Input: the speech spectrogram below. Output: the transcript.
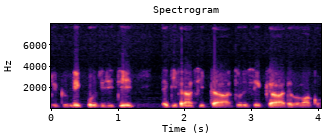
du public pour visiter les différents sites touristiques de Bamako.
